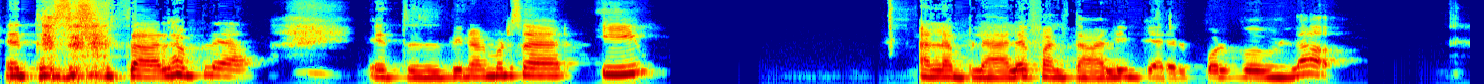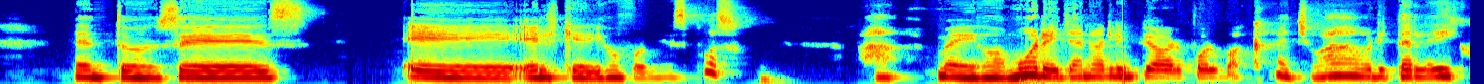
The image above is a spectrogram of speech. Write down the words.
Entonces estaba la empleada. Entonces vino a almorzar y a la empleada le faltaba limpiar el polvo de un lado. Entonces eh, el que dijo fue mi esposo. Ah, me dijo, amor, ella no ha limpiado el polvo acá. yo, ah, ahorita le digo.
